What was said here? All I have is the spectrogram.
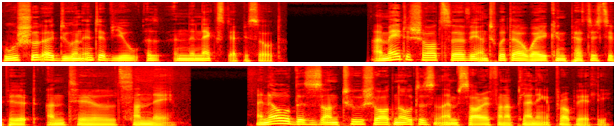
Who should I do an interview uh, in the next episode? I made a short survey on Twitter where you can participate until Sunday. I know this is on too short notice and I'm sorry for not planning appropriately.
